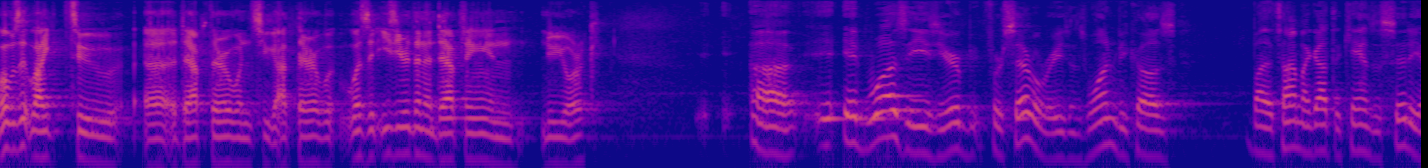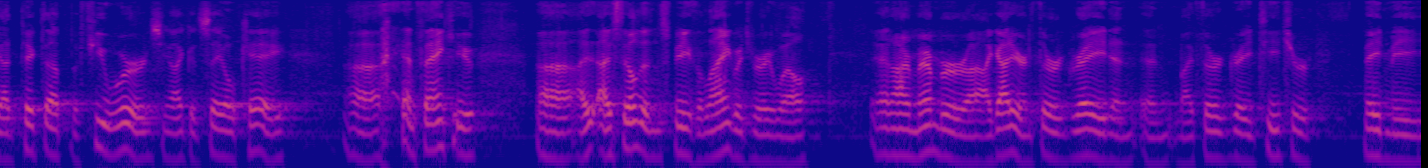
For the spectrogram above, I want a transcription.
what was it like to uh, adapt there once you got there? Was it easier than adapting in New York? Uh, it, it, was easier for several reasons. One, because by the time I got to Kansas City, I'd picked up a few words. You know, I could say okay uh, and thank you. Uh, I, I, still didn't speak the language very well. And I remember uh, I got here in third grade, and, and my third grade teacher made me,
